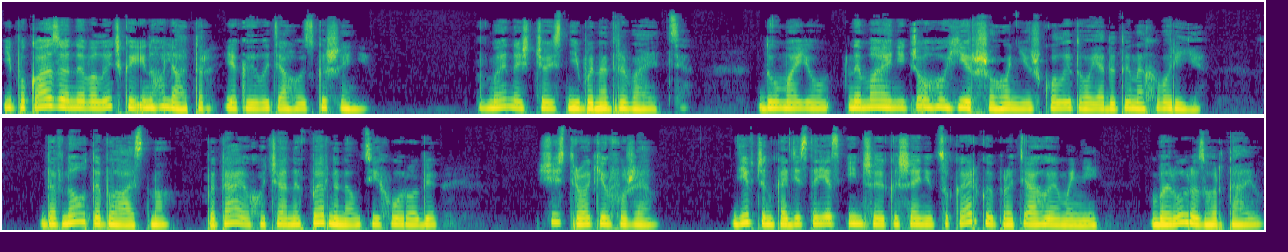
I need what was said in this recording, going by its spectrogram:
і показує невеличкий інгалятор, який витягує з кишені. В мене щось ніби надривається. Думаю, немає нічого гіршого, ніж коли твоя дитина хворіє. Давно у тебе астма? питаю, хоча не впевнена у цій хворобі. Шість років уже. Дівчинка дістає з іншої кишені цукерку і протягує мені. Беру, розгортаю,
